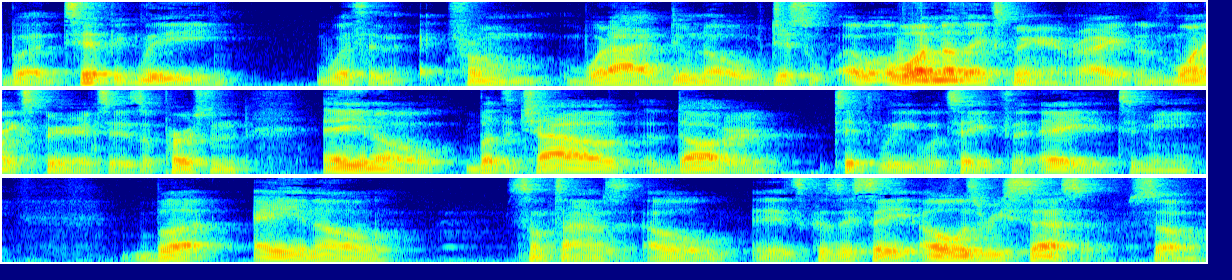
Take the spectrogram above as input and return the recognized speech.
But typically, with an from what I do know, just well, another experience, right? One experience is a person, a you know, but the child, daughter, typically will take the A to me, but A and O sometimes O is because they say O is recessive. So,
